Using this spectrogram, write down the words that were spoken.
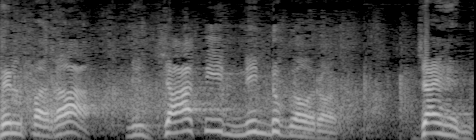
నిల్పరా నీ జాతి నిండు గౌరవం. జై హింద్.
